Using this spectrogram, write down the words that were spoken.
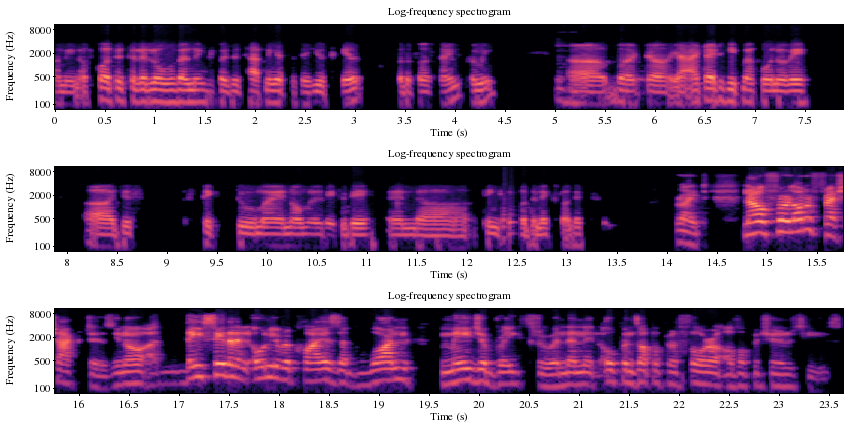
I mean, of course, it's a little overwhelming because it's happening at such a huge scale for the first time for me. Mm-hmm. Uh, but uh, yeah, I try to keep my phone away, uh, just stick to my normal day to day, and uh, think about the next project. Right. Now, for a lot of fresh actors, you know, they say that it only requires that one major breakthrough and then it opens up a plethora of opportunities.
